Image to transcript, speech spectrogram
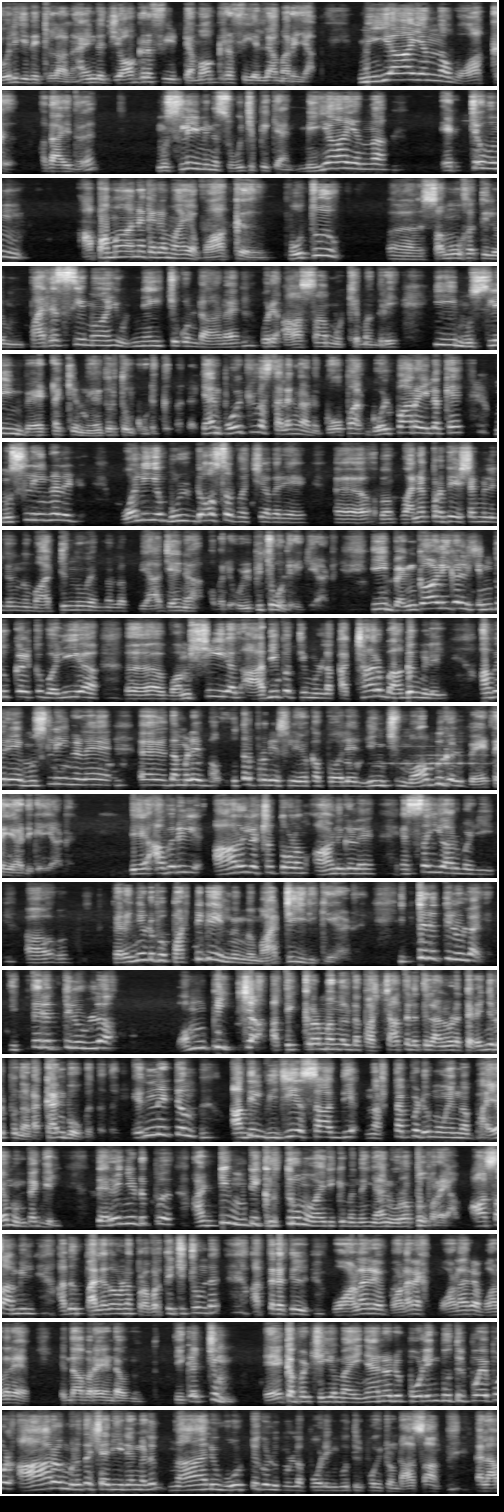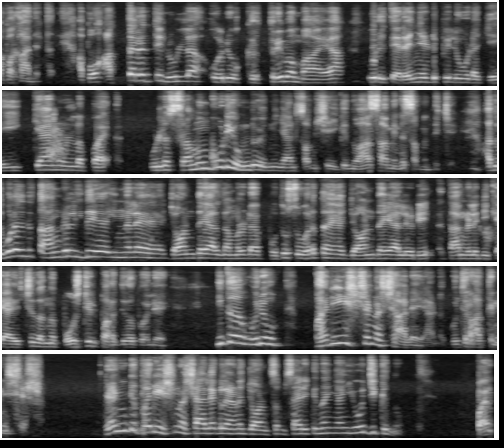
ജോലി ചെയ്തിട്ടുള്ളതാണ് അതിന്റെ ജോഗ്രഫി ഡെമോഗ്രഫി എല്ലാം അറിയാം. മിയ എന്ന വാക്ക് അതായത് മുസ്ലിമിനെ സൂചിപ്പിക്കാൻ മിയ എന്ന ഏറ്റവും അപമാനകരമായ വാക്ക് പൊതു സമൂഹത്തിലും പരസ്യമായി ഉന്നയിച്ചുകൊണ്ടാണ് ഒരു ആസാം മുഖ്യമന്ത്രി ഈ മുസ്ലിം വേട്ടയ്ക്ക് നേതൃത്വം കൊടുക്കുന്നത്. ഞാൻ പോയിട്ടുള്ള സ്ഥലങ്ങളാണ് ഗോപാ ഗോൾപാറയിലൊക്കെ മുസ്ലിങ്ങൾ വലിയ ബുൾഡോസർ വെച്ച് അവരെ വനപ്രദേശങ്ങളിൽ നിന്ന് മാറ്റുന്നു എന്നുള്ള വ്യാജേന അവർ ഒഴിപ്പിച്ചുകൊണ്ടിരിക്കുകയാണ്. ഈ ബംഗാളികൾ ഹിന്ദുക്കൾക്ക് വലിയ വംശീയ ആധിപത്യമുള്ള കച്ചാർ ഭാഗങ്ങളിൽ അവരെ മുസ്ലിങ്ങളെ നമ്മളെ ഉത്തർപ്രദേശിലെയൊക്കെ പോലെ ലിഞ്ച് മോബുകൾ വേട്ടയാടുകയാണ്. അവരിൽ ആറ് ലക്ഷത്തോളം ആളുകളെ എസ് ഐ ആർ വഴി തെരഞ്ഞെടുപ്പ് പട്ടികയിൽ നിന്ന് മാറ്റിയിരിക്കുകയാണ്. ഇത്തരത്തിലുള്ള ഇത്തരത്തിലുള്ള വമ്പിച്ച അതിക്രമങ്ങളുടെ പശ്ചാത്തലത്തിലാണ് ഇവിടെ തെരഞ്ഞെടുപ്പ് നടക്കാൻ പോകുന്നത്. എന്നിട്ടും അതിൽ വിജയസാധ്യ നഷ്ടപ്പെടുമോ എന്ന ഭയമുണ്ടെങ്കിൽ തെരഞ്ഞെടുപ്പ് അടിമുടി കൃത്രിമമായിരിക്കുമെന്ന് ഞാൻ ഉറപ്പ് പറയാം. ആസാമിൽ അത് പലതവണ പ്രവർത്തിച്ചിട്ടുണ്ട്. അത്തരത്തിൽ വളരെ വളരെ വളരെ വളരെ എന്താ പറയേണ്ട തികച്ചും ഏകപക്ഷീയമായി ഞാനൊരു പോളിംഗ് ബൂത്തിൽ പോയപ്പോൾ ആറ് മൃതശരീരങ്ങളും നാല് വോട്ടുകളുമുള്ള പോളിംഗ് ബൂത്തിൽ പോയിട്ടുണ്ട് ആസാം കലാപകാലത്ത്. അപ്പോൾ അത്തരത്തിലുള്ള ഒരു കൃത്രിമമായ ഒരു തെരഞ്ഞെടുപ്പിലൂടെ ജയിക്കാനുള്ള ഉള്ള ശ്രമം കൂടി ഉണ്ടോ എന്ന് ഞാൻ സംശയിക്കുന്നു ആസാമിനെ സംബന്ധിച്ച്. അതുപോലെ തന്നെ താങ്കൾ ഇത് ഇന്നലെ ജോൺ ദയാൽ നമ്മളുടെ പൊതു സുഹൃത്തായ ജോൺ ദയാൽ ഒരു താങ്കൾ എനിക്ക് അയച്ചു തന്ന പോസ്റ്റിൽ പറഞ്ഞതുപോലെ ഇത് ഒരു പരീക്ഷണശാലയാണ് ഗുജറാത്തിന് ശേഷം. രണ്ട് പരീക്ഷണശാലകളാണ് ജോൺ സംസാരിക്കുന്നത്. ഞാൻ യോജിക്കുന്നു.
